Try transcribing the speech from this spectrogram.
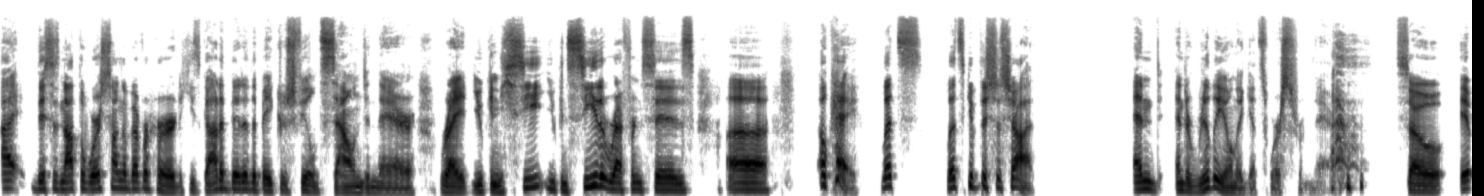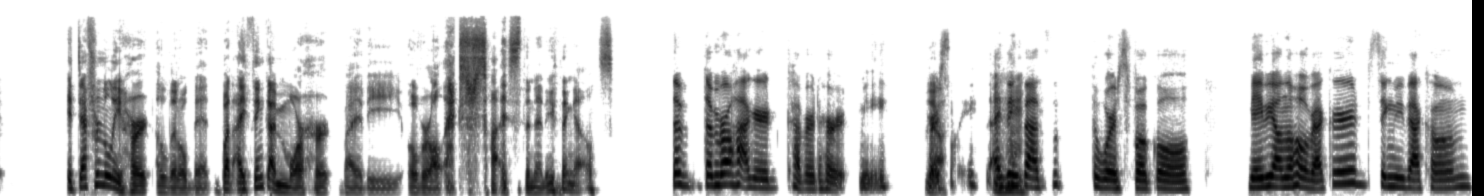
I, this is not the worst song I've ever heard. He's got a bit of the Bakersfield sound in there, right? You can see you can see the references. Uh, okay, let's let's give this a shot. And and it really only gets worse from there. so it it definitely hurt a little bit, but I think I'm more hurt by the overall exercise than anything else. the the Merle Haggard covered hurt me Yeah. personally. I think mm-hmm. that's the worst vocal, maybe on the whole record. "Sing Me Back Home"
